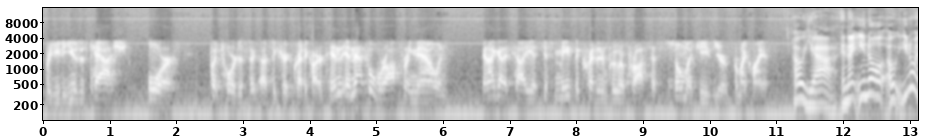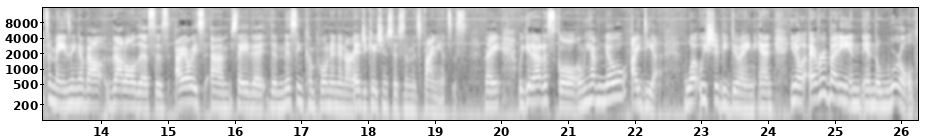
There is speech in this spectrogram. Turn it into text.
for you to use as cash or put towards a, a secured credit card. And, and that's what we're offering now. And, and I got to tell you, it's just made the credit improvement process so much easier for my clients. Oh yeah, and that you know, oh, you know what's amazing about about all this is I always um, say that the missing component in our education system is finances. Right? We get out of school and we have no idea what we should be doing, and you know, everybody in in the world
